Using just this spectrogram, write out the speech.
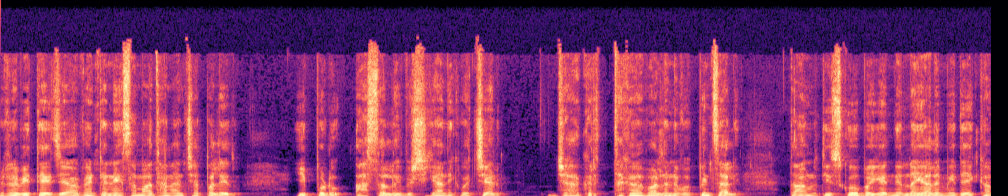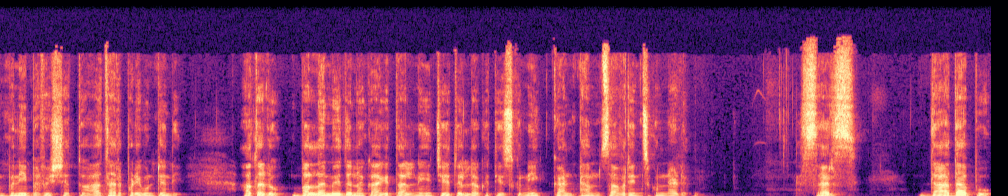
రవితేజ వెంటనే సమాధానం చెప్పలేదు. ఇప్పుడు అసలు విషయానికి వచ్చాడు. జాగ్రత్తగా వాళ్ళని ఒప్పించాలి. తాను తీసుకోబోయే నిర్ణయాల మీదే కంపెనీ భవిష్యత్తు ఆధారపడి ఉంటుంది. అతడు బల్ల మీదున్న కాగితాల్ని చేతుల్లోకి తీసుకుని కంఠం సవరించుకున్నాడు. సర్స్ దాదాపు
